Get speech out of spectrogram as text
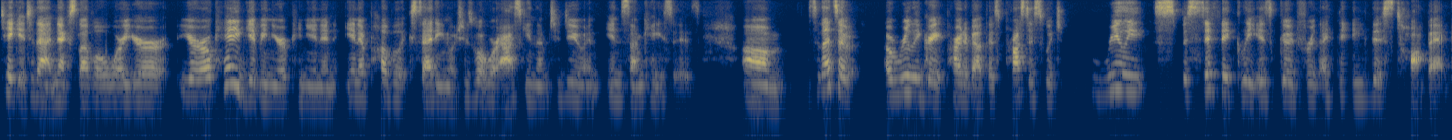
take it to that next level where you're you're okay giving your opinion in, in a public setting, which is what we're asking them to do in, in some cases. Um, so that's a, a really great part about this process, which really specifically is good for, I think, this topic,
